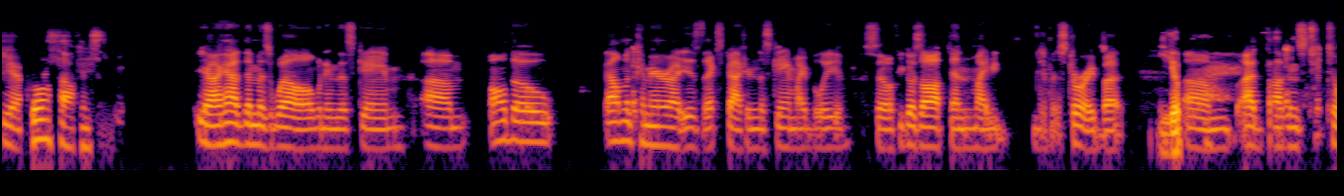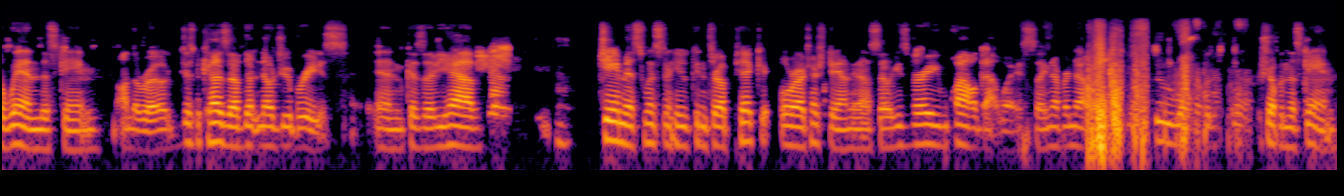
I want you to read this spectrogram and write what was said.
Yeah. going to Falcons. Yeah, I have them as well winning this game. Um, although Alvin Kamara is the X factor in this game, I believe. So if he goes off, then it might be a different story. But Yep. um, I had Falcons to, to win this game on the road just because of the no Drew Brees and because if you have Jameis Winston who can throw a pick or a touchdown, you know, so he's very wild that way. So you never know who will show up in- show up in this game.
